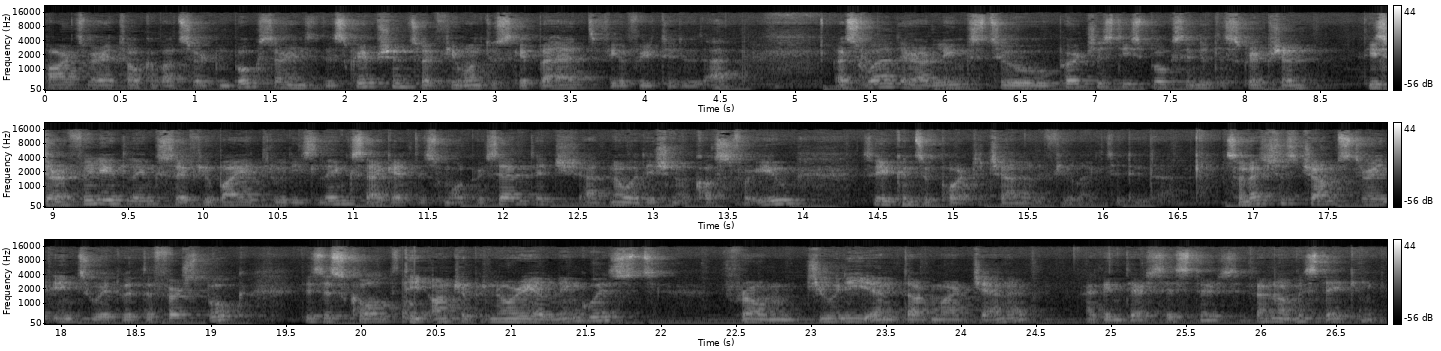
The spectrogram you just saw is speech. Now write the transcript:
parts where I talk about certain books are in the description, so if you want to skip ahead, feel free to do that. As well, there are links to purchase these books in the description. These are affiliate links, so if you buy it through these links, I get a small percentage at no additional cost for you, so you can support the channel if you like to do that. So let's just jump straight into it with the first book. This is called The Entrepreneurial Linguist from Judy and Dagmar Jenner. I think they're sisters, if I'm not mistaken.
